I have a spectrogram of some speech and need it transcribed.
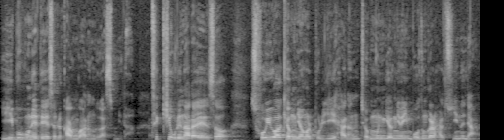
이 부분에 대해서를 강구하는 것 같습니다. 특히 우리나라에서 소유와 경영을 분리하는 전문 경영이 모든 걸 할 수 있느냐?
